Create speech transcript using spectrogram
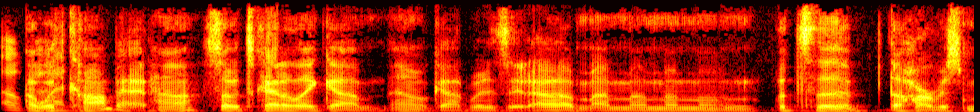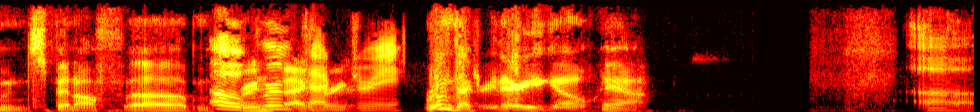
Oh, Oh, with combat, huh? So it's kind of like um. Oh God, what is it? Um, um, um, um, um what's the the Harvest Moon spinoff? Um, oh, Rune Rune Factory. Factory. Rune Factory. There you go. Yeah. Um,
